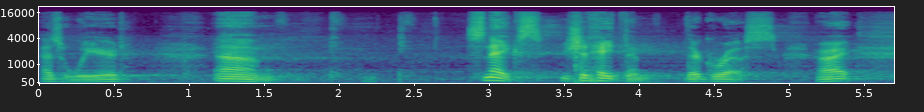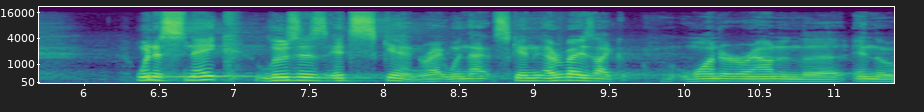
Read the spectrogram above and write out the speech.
That's weird. Um, snakes, you should hate them. They're gross, all right? When a snake loses its skin, right? When that skin, everybody's like wandered around in the, in the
